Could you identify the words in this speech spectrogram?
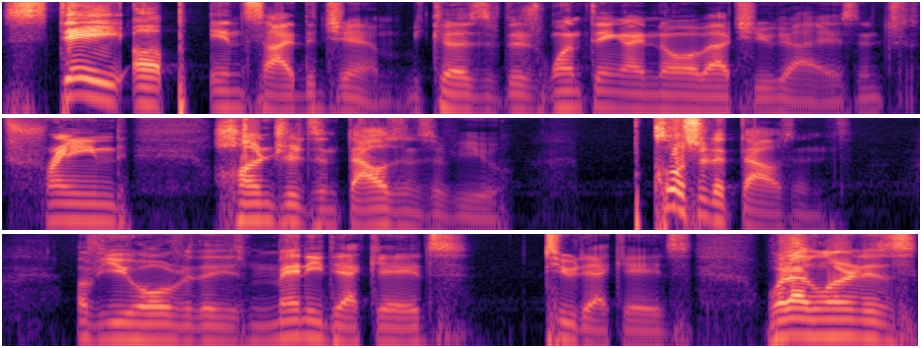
stay up inside the gym. Because if there's one thing I know about you guys, and trained hundreds and thousands of you, closer to thousands of you over these many decades, two decades, what I learned is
